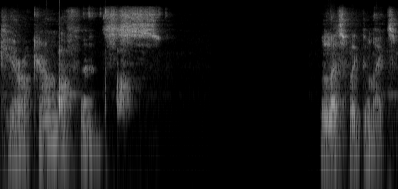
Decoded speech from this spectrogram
Caro-Kann defense. Let's play tonight.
